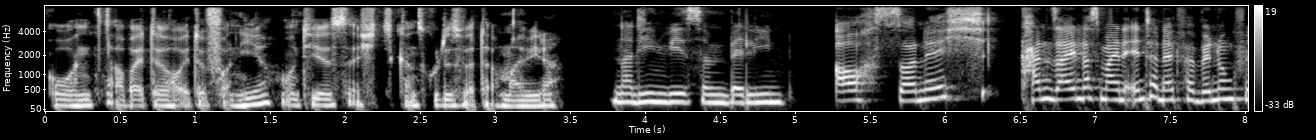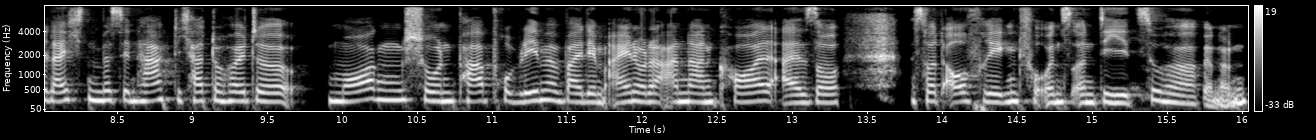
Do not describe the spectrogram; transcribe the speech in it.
und arbeite heute von hier und hier ist echt ganz gutes Wetter mal wieder. Nadine, wie ist in Berlin? Auch sonnig. Kann sein, dass meine Internetverbindung vielleicht ein bisschen hakt. Ich hatte heute Morgen schon ein paar Probleme bei dem einen oder anderen Call. Also es wird aufregend für uns und die Zuhörerinnen.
